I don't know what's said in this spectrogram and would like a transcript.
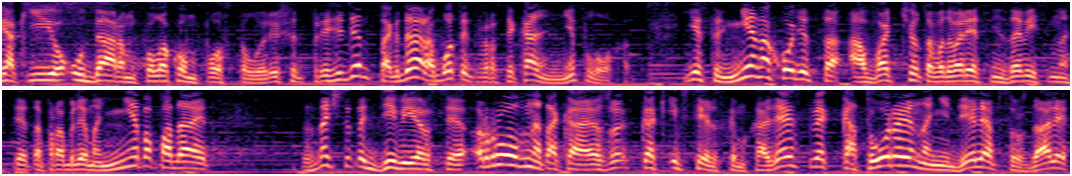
как ее ударом кулаком по столу решит президент, тогда работает вертикаль неплохо. Если не находится, а в отчеты во дворец независимости эта проблема не попадает, значит это диверсия, ровно такая же, как и в сельском хозяйстве, которое на неделе обсуждали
